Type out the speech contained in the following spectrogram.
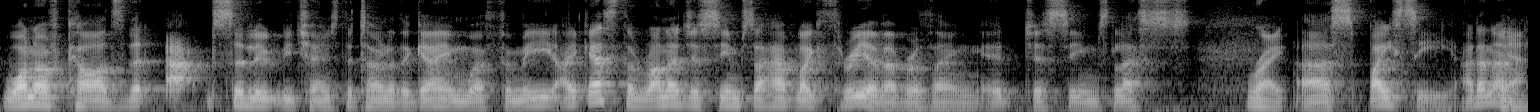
one-off cards that absolutely change the tone of the game. Where for me, I guess the runner just seems to have like three of everything. It just seems less right uh, spicy. I don't know. yeah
